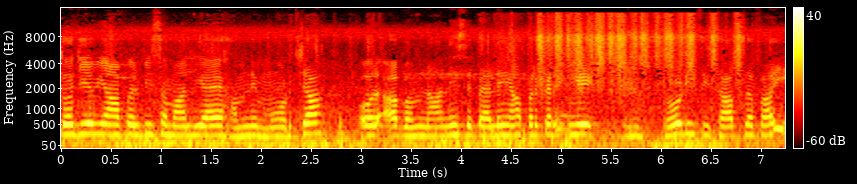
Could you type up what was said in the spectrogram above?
तो जी, अब यहाँ पर भी सामान लिया है, हमने मोर्चा और अब हम नहाने से पहले यहाँ पर करेंगे थोड़ी सी साफ़ सफ़ाई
